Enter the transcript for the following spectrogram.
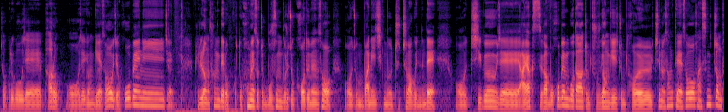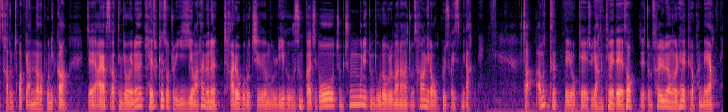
저 그리고 이제 바로 뭐 어제 경기에서 이제 호벤이 이제 빌런 상대로 또 홈에서 좀 무승부를 좀 거두면서 어 좀 많이 지금 주춤하고 있는데 어 지금 이제 아약스가 뭐 호벤보다 좀 두 경기 좀 덜 치는 상태에서 한 승점 4점 차밖에 안 나다 보니까 이제 아약스 같은 경우에는 계속해서 좀 이기기만 하면은 자력으로 지금 뭐 리그 우승까지도 좀 충분히 좀 노려볼 만한 좀 상황이라고 볼 수가 있습니다. 네. 자 아무튼 네, 이렇게 좀양 팀에 대해서 이제 좀 설명을 해 드려봤네요. 네.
